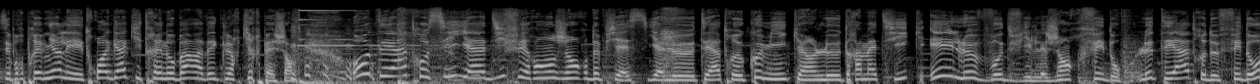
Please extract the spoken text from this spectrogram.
c'est pour prévenir les trois gars qui traînent au bar avec leur kirpèche. hein. Au théâtre aussi, il y a différents genres de pièces. Il y a le théâtre comique, hein, le dramatique et le vaudeville, genre Fédo. Le théâtre de Fédo,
